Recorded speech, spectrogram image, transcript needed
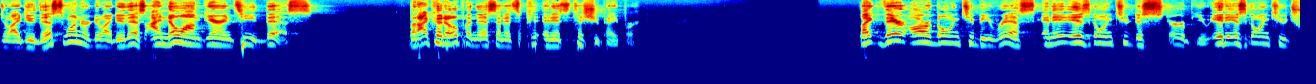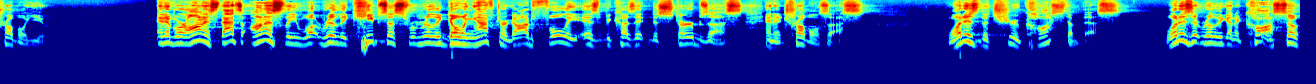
do i do this one or do i do this i know i'm guaranteed this but i could open this and it's and it's tissue paper like there are going to be risks and it is going to disturb you it is going to trouble you and if we're honest that's honestly what really keeps us from really going after god fully is because it disturbs us and it troubles us what is the true cost of this what is it really going to cost? So,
